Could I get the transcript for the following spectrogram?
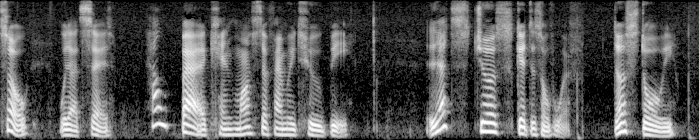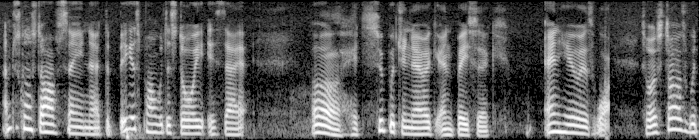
So, with that said, how bad can Monster Family 2 be? Let's just get this over with. The story. I'm just gonna start off saying that the biggest problem with the story is that Oh, it's super generic and basic. And here is why. So it starts with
